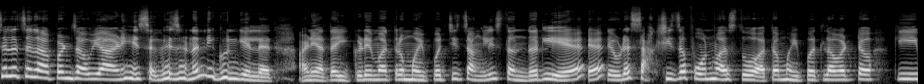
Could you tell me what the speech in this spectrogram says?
चला चला आपण जाऊया. आणि हे सगळेजण निघून गेलेत. आणि आता इकडे मात्र महिपतची चांगलीच तंदरली आहे. तेवढ्या साक्षीचा फोन वाजतो. आता महिपतला वाटतं की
